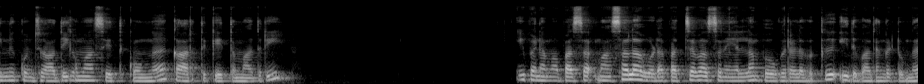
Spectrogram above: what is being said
இன்னும் கொஞ்சம் அதிகமாக சேர்த்துக்கோங்க காரத்துக்கு ஏற்ற மாதிரி. இப்போ நம்ம பச மசாலாவோட பச்சை வாசனை எல்லாம் போகிற அளவுக்கு இது வதங்கட்டுங்க.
